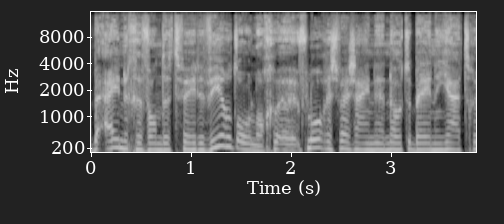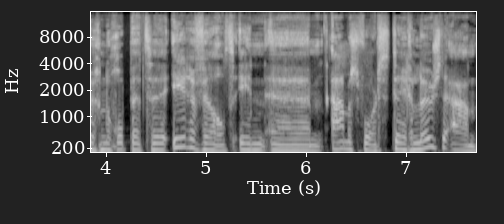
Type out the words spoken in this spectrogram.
beëindigen van de Tweede Wereldoorlog. Floris, wij zijn uh, een jaar terug nog op het Ereveld in Amersfoort tegen Leusden aan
